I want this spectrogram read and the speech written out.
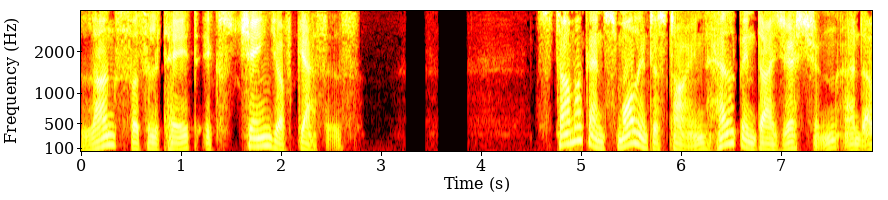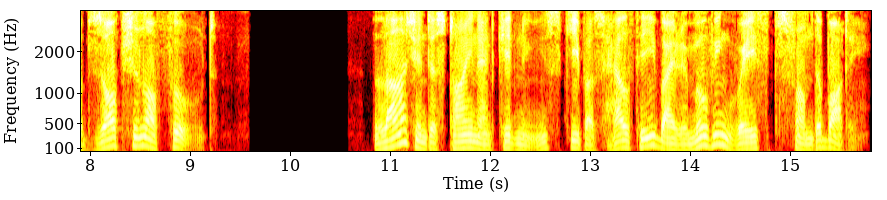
Lungs facilitate exchange of gases. Stomach and small intestine help in digestion and absorption of food. Large intestine and kidneys keep us healthy by removing wastes from the body.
